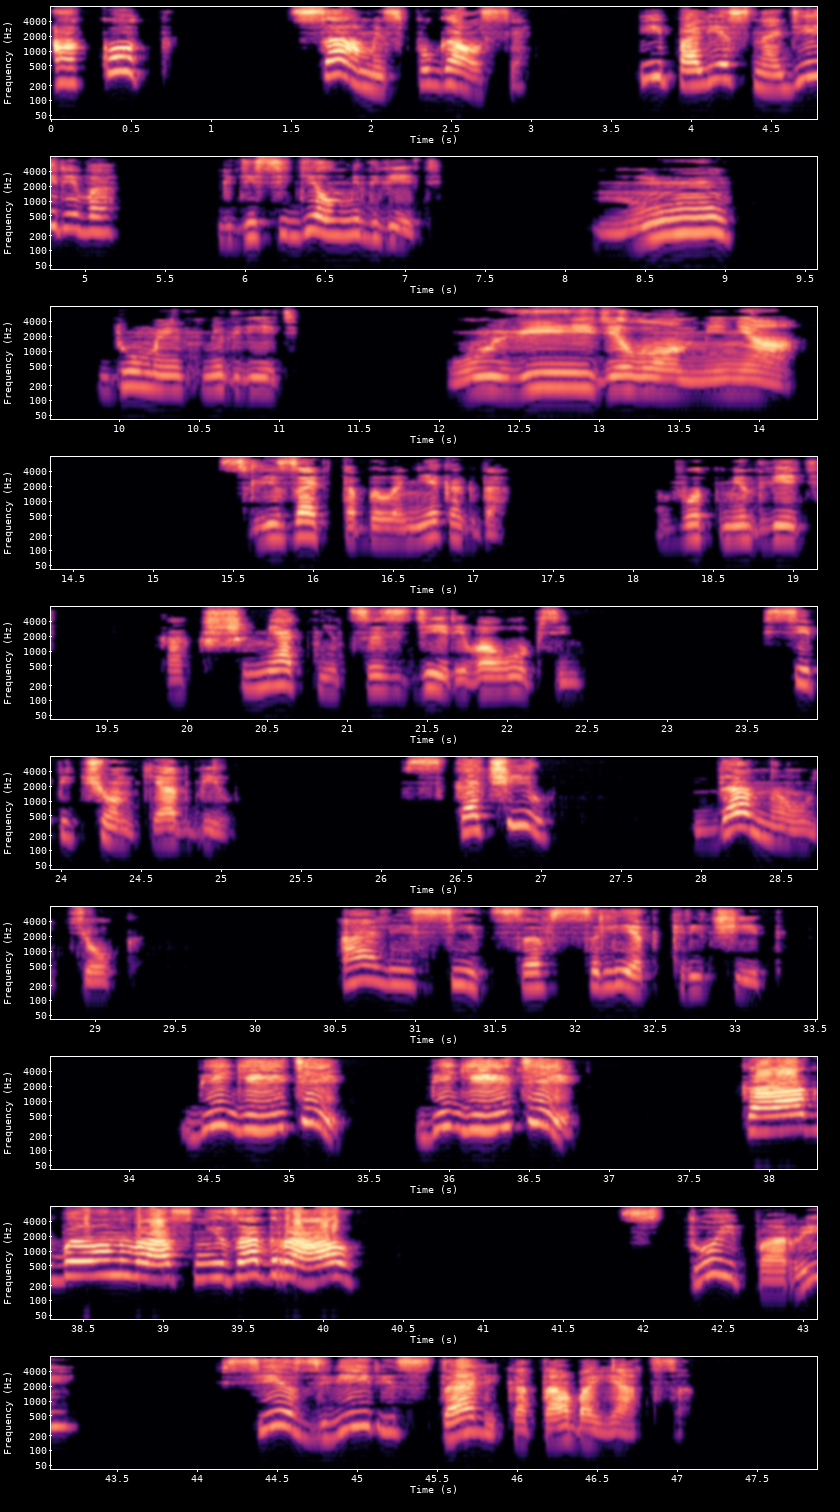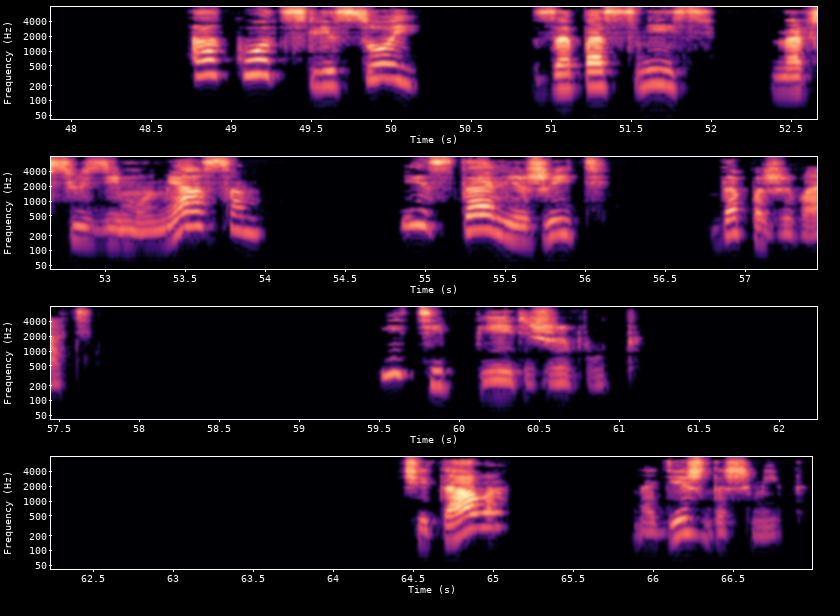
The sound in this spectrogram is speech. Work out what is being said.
А кот сам испугался и полез на дерево, где сидел медведь. «Ну, — думает медведь, — увидел он меня!» Слезать-то было некогда. Вот медведь как шмякнется с дерева обземь. Все печенки отбил. Вскочил, да наутек. А лисица вслед кричит. «Бегите! Бегите! Как бы он вас не задрал!» С той поры все звери стали кота бояться. А кот с лисой запаслись на всю зиму мясом и стали жить да поживать. И теперь живут. Читала Надежда Шмидт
